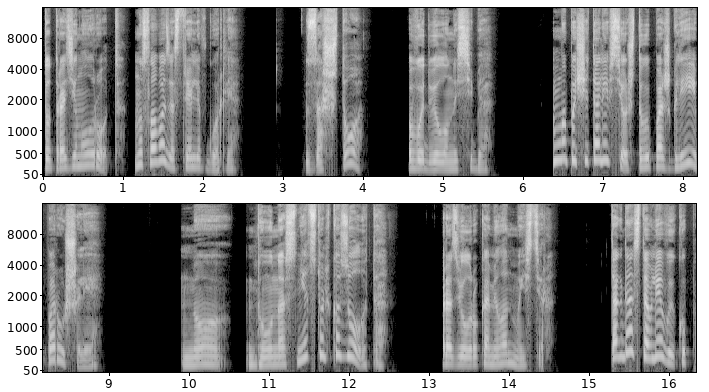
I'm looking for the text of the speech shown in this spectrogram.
Тот разинул рот, но слова застряли в горле. «За что?» — выдвел он из себя. «Мы посчитали все, что вы пожгли и порушили». «Но... но у нас нет столько золота», — развел руками ланмейстер. «Тогда оставляй выкуп,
